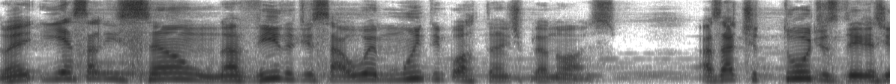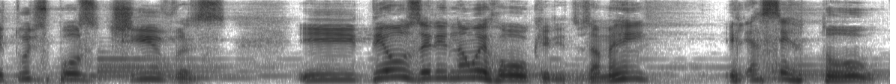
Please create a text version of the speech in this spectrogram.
É? E essa lição na vida de Saul é muito importante para nós. as atitudes dele, as atitudes positivas. E Deus, ele não errou, queridos, amém? Ele acertou.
